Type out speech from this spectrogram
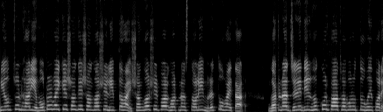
নিয়ন্ত্রণ হারিয়ে মোটরবাইকের সঙ্গে সংঘর্ষে লিপ্ত হয়। সংঘর্ষের পর ঘটনাস্থলেই মৃত্যু হয় তার। ঘটনার জেরে দীর্ঘক্ষণ পথ অবরুদ্ধ হয়ে পড়ে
